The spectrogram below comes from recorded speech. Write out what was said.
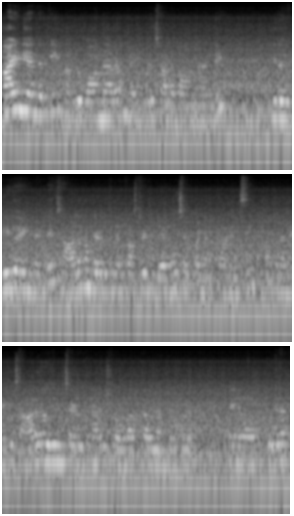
హాయ్ అండి అందరికీ. అందరూ బాగున్నారా? నేను కూడా చాలా బాగున్నా అండి ఈరోజు వీడియో ఏంటంటే చాలా మంది అడుగుతున్నారు. ఫస్ట్ డెమో చెప్పండి అక్క అనేసి. అప్పుడు నన్ను చాలా రోజుల నుంచి అడుగుతున్నారు శోభా అక్క వీళ్ళందరూ కూడా. నేను కుదరక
